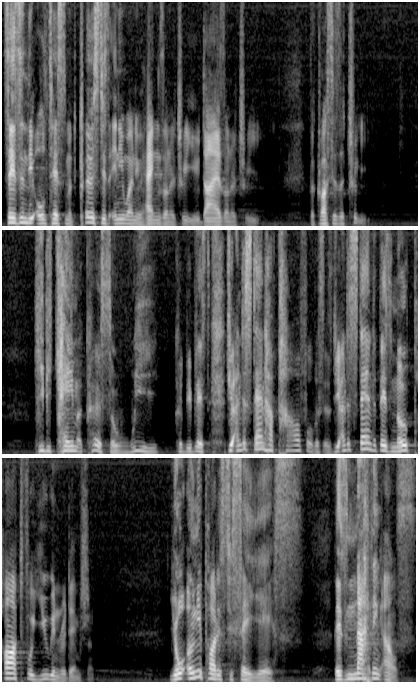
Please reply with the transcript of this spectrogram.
It says in the Old Testament, cursed is anyone who hangs on a tree, who dies on a tree. The cross is a tree. He became a curse so we could be blessed. Do you understand how powerful this is? Do you understand that there's no part for you in redemption? Your only part is to say yes. There's nothing else.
